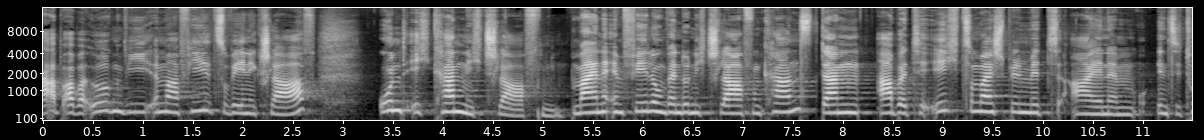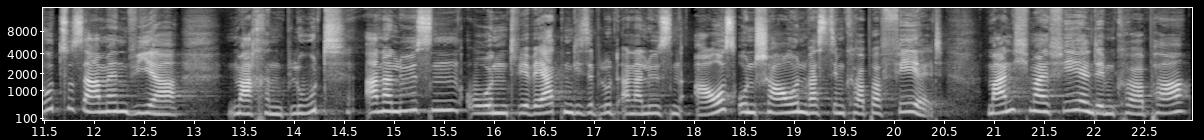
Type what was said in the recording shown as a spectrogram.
habe aber irgendwie immer viel zu wenig Schlaf und ich kann nicht schlafen. Meine Empfehlung, wenn du nicht schlafen kannst, dann arbeite ich zum Beispiel mit einem Institut zusammen. Wir machen Blutanalysen und wir werten diese Blutanalysen aus und schauen, was dem Körper fehlt. Manchmal fehlen dem Körper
